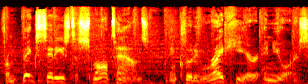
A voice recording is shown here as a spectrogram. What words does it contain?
from big cities to small towns, including right here in yours.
